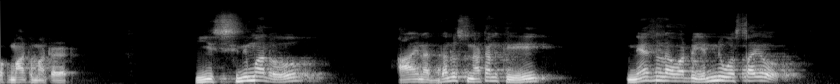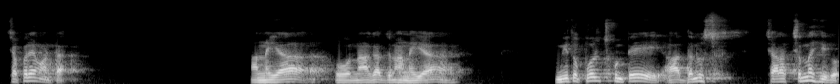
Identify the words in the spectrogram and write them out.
ఒక మాట మాట్లాడాడు. ఈ సినిమాలో ఆయన ధనుష్ నటనకి నేషనల్ అవార్డు ఎన్ని వస్తాయో చెప్పలేమంట. అన్నయ్య ఓ నాగార్జున అన్నయ్య మీతో పోల్చుకుంటే ఆ ధనుష్ చాలా చిన్న హీరో.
